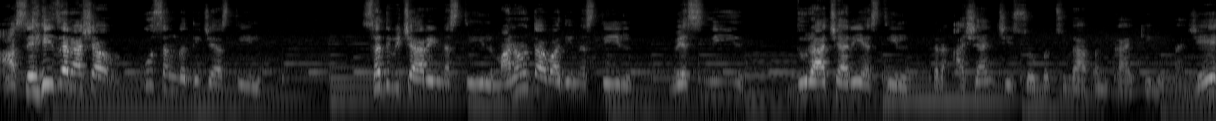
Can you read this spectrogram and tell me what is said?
असेही जर अशा कुसंगतीचे असतील सद्विचारी नसतील मानवतावादी नसतील व्यसनी दुराचारी असतील तर अशांची सोबत सुद्धा आपण काय केली पाहिजे?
